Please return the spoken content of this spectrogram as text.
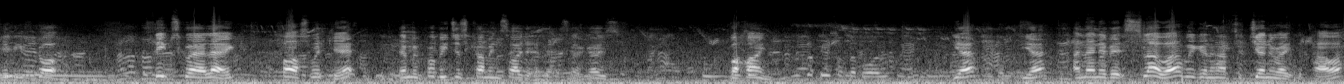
if you've got deep square leg, fast wicket, then we'll probably just come inside it a bit so it goes behind. use the pace of the ball? Yeah, yeah. And then if it's slower, we're going to have to generate the power.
